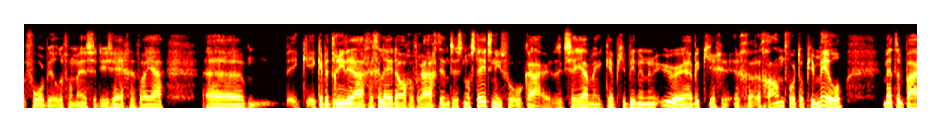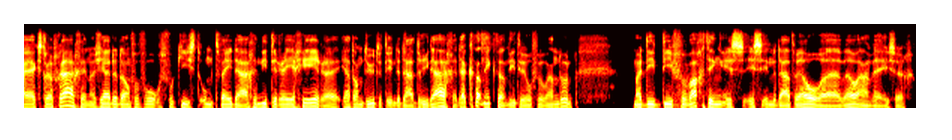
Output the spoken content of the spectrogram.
voorbeelden van mensen die zeggen van ja, ehm, ik, ik heb het drie dagen geleden al gevraagd en het is nog steeds niet voor elkaar. Dus ik zei ja, maar ik heb je binnen een uur heb ik je ge- ge- geantwoord op je mail met een paar extra vragen. En als jij er dan vervolgens voor kiest om twee dagen niet te reageren, ja, dan duurt het inderdaad drie dagen. Daar kan ik dan niet heel veel aan doen. Maar die, die verwachting is, is inderdaad wel, eh, wel aanwezig.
